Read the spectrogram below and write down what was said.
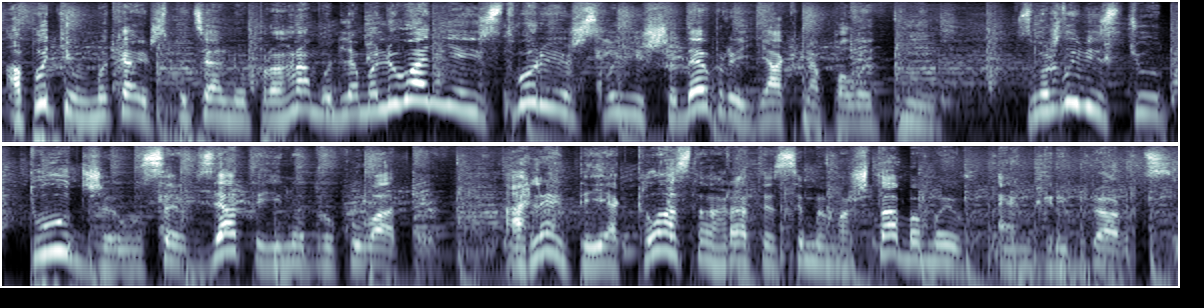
А потім вмикаєш спеціальну програму для малювання і створюєш свої шедеври як на полотні. З можливістю тут же усе взяти і надрукувати. А гляньте, як класно грати з цими масштабами в Angry Birds.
